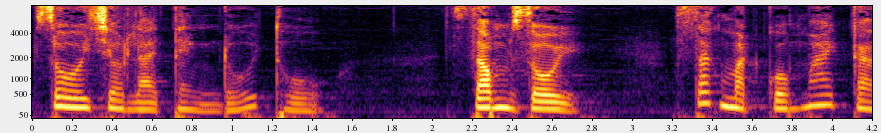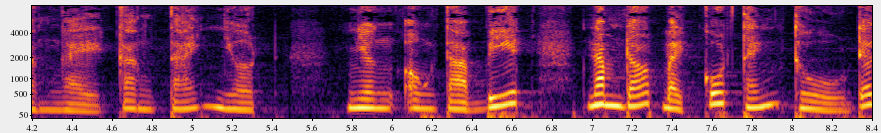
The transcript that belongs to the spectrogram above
rồi trở lại thành đối thủ. Xong rồi! Sắc mặt của Mai càng ngày càng tái nhợt, nhưng ông ta biết năm đó Bạch Cốt Thánh Thủ đã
